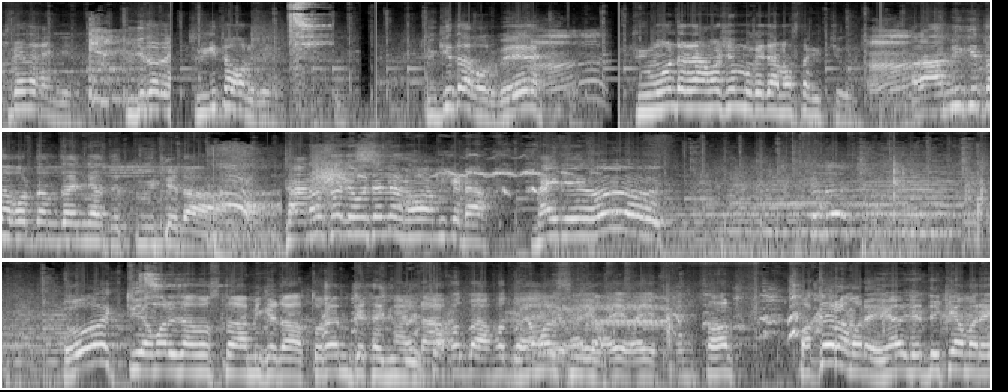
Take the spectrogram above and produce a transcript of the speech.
কিটা দেখাইবে তুই কিতা তুই কিটা করবে? তুই কিতা করবে? তুই মনটা আমার সম্পর্কে জানোস না কিছু? আর আমি কিতা করতাম জানি না যে তুই কেটা জানোস না যেমন জানি না আমি কেটা নাই রে ওই। তুই আমার জানোস না আমি কেটা তোরা আমি দেখাই দিবি আমার পাকের আমারে দেখি আমারে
